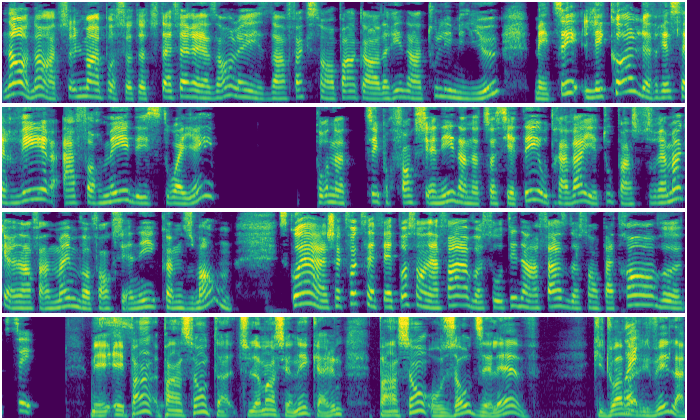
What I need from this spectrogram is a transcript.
Non, non, absolument pas ça. Tu as tout à fait raison. Là, les enfants qui sont pas encadrés dans tous les milieux. Mais tu sais, l'école devrait servir à former des citoyens pour notre, pour fonctionner dans notre société, au travail et tout. Penses-tu vraiment qu'un enfant de même va fonctionner comme du monde? C'est quoi, à chaque fois que ça fait pas son affaire, va sauter dans la face de son patron, va, tu sais, Mais et pen- pensons, tu l'as mentionné, Karine, pensons aux autres élèves qui doivent Oui. arriver la,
